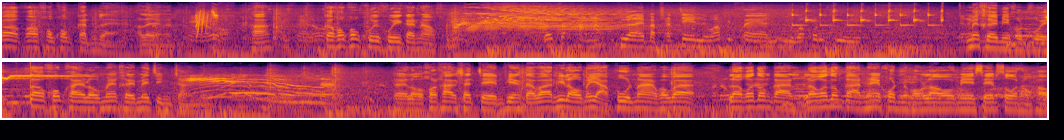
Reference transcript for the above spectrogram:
ก็ก็คบคบกันแหละอะไรอย่างนั้นแฟนแล้วเหรอฮะเป็นแฟนแล้วก็คบคบคุยคุยกันเอาแล้วสถานะคืออะไรแบบชัดเจนหรือว่าเป็นแฟนหรือว่าคนคุย ไม่เคยมีคนคุย เราคบใครเราไม่เคยไม่จริงจัง ใช่เราค่อนข้างชัดเจน เพียงแต่ว่าที่เราไม่อยากพูดมาก เพราะว่าเราก็ต้องการเราก็ต้องการให้คนของเรามีเซฟโซนของเขา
